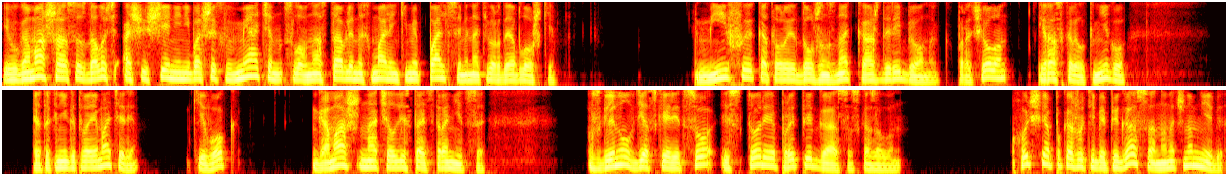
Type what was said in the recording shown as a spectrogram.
и у Гамаша создалось ощущение небольших вмятин, словно оставленных маленькими пальцами на твердой обложке. «Мифы, которые должен знать каждый ребенок», — прочел он и раскрыл книгу. «Это книга твоей матери?» Кивок. Гамаш начал листать страницы. Взглянул в детское лицо. «История про Пегаса», — сказал он. «Хочешь, я покажу тебе Пегаса на ночном небе?»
